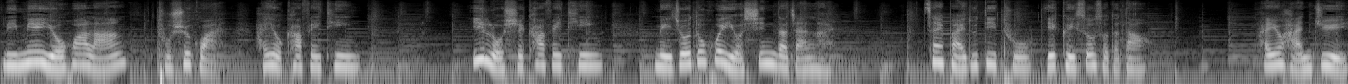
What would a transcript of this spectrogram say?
里面有画廊、图书馆，还有咖啡厅。一楼是咖啡厅，每周都会有新的展览，在百度地图也可以搜索得到。还有韩剧《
